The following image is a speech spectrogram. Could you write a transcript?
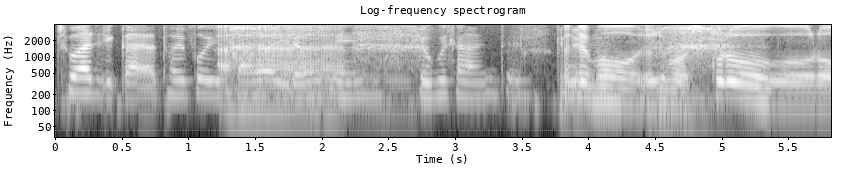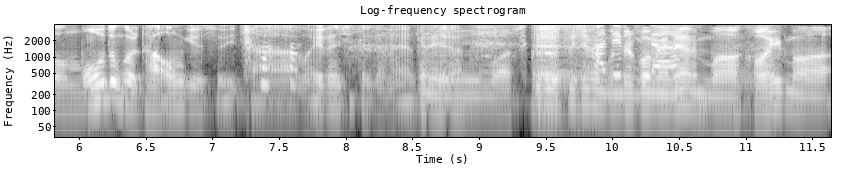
좋아질까요? 덜 보일까요? 아. 이런 네, 요구 사항들. 근데 뭐 요즘은 스크루로 모든 걸 다 옮길 수 있다 뭐 이런 시대잖아요 사실은 이뭐 스크루 예. 쓰시는 다 분들 됩니다. 보면은 뭐 네. 거의 뭐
